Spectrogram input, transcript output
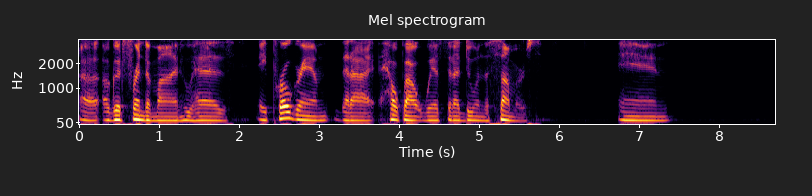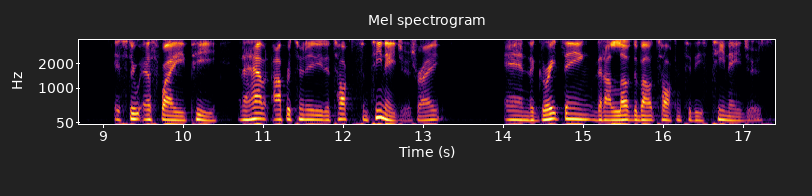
uh, a good friend of mine who has a program that I help out with that I do in the summers. And it's through SYEP. And I have an opportunity to talk to some teenagers, right? And the great thing that I loved about talking to these teenagers,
